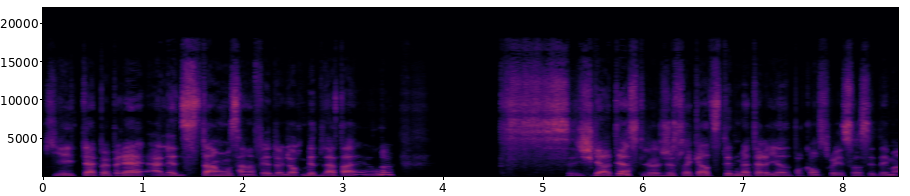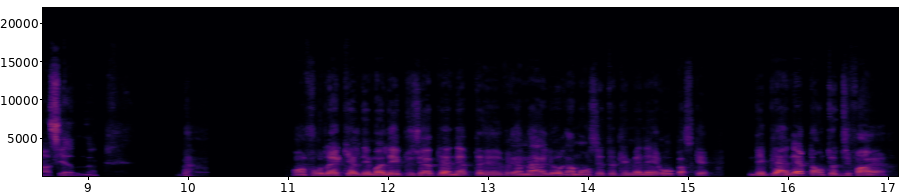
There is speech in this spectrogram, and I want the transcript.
qui est à peu près à la distance, en fait, de l'orbite de la Terre, c'est gigantesque, là. Juste la quantité de matériel pour construire ça, c'est démentiel. Là. On faudrait qu'elle démolir plusieurs planètes, euh, vraiment, là, ramasser tous les minéraux, parce que des planètes ont tout du fer.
